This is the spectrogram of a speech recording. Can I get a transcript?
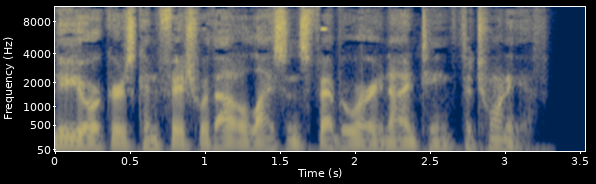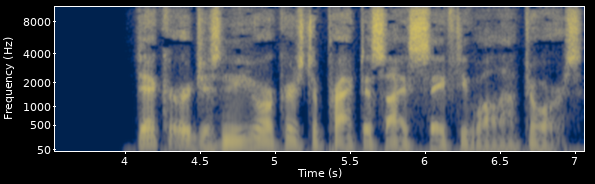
New Yorkers can fish without a license February 19th to 20th. DEC urges New Yorkers to practice ice safety while outdoors.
